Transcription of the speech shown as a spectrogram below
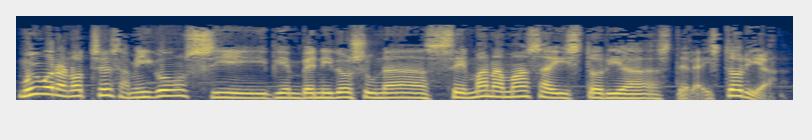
Muy buenas noches amigos y bienvenidos una semana más a Historias de la Historia.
